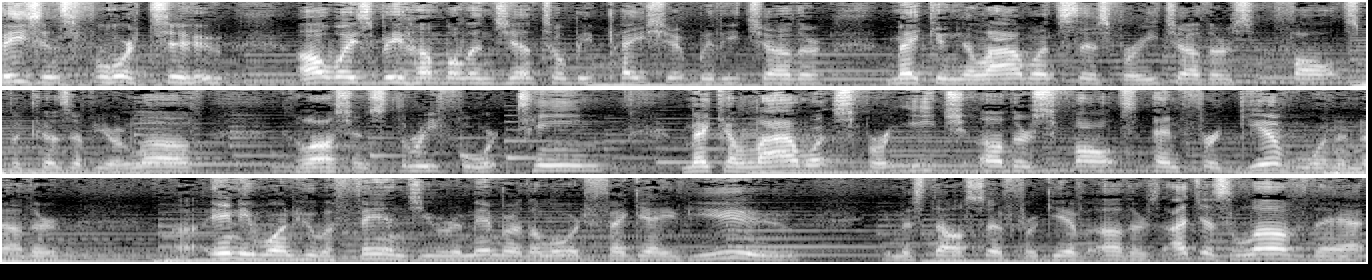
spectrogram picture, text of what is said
Ephesians 4 2. Always be humble and gentle, be patient with each other, making allowances for each other's faults because of your love. Colossians 3:14 Make allowance for each other's faults and forgive one another. Uh, anyone who offends you, remember the Lord forgave you. You must also forgive others. I just love that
